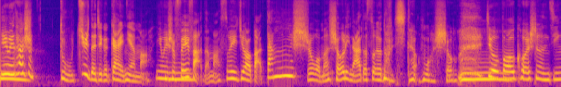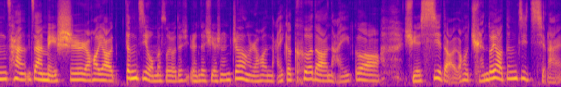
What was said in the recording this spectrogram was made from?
因为他是。赌具的这个概念嘛，因为是非法的嘛，所以就要把当时我们手里拿的所有东西都要没收，就包括圣经、赞赞美诗，然后要登记我们所有的人的学生证，然后哪一个科的、哪一个学系的，然后全都要登记起来。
